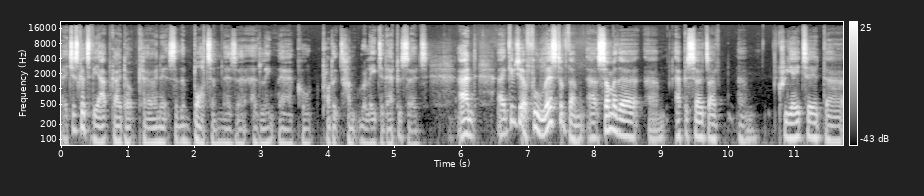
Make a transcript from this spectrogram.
uh, just go to theappguy.co and it's at the bottom. There's a, a link there called Product Hunt related episodes. And uh, it gives you a full list of them. Uh, some of the um, episodes I've um, created uh,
